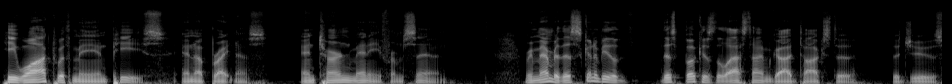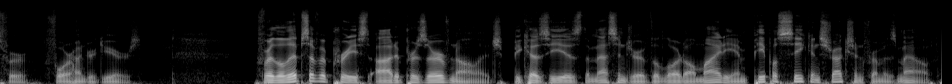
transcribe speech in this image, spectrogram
He walked with me in peace and uprightness, and turned many from sin. Remember, this is going to be the, this book is the last time God talks to the Jews for 400 years. For the lips of a priest ought to preserve knowledge, because he is the messenger of the Lord Almighty, and people seek instruction from his mouth.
